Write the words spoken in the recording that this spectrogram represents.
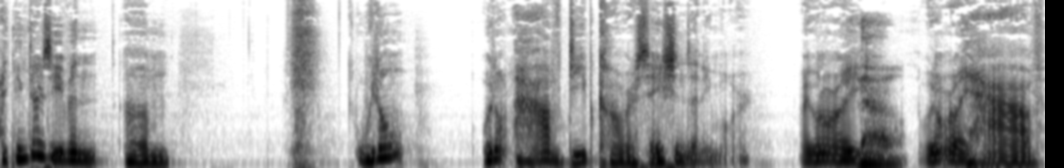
I think there's even um, we don't we don't have deep conversations anymore. Like we don't really No. we don't really have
